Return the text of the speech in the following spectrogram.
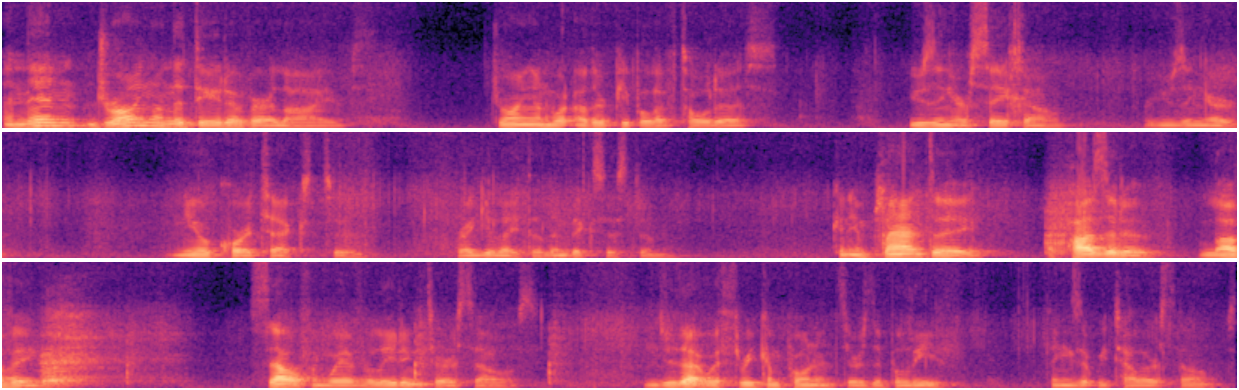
And then drawing on the data of our lives, drawing on what other people have told us, using our seichel, or using our neocortex to regulate the limbic system, can implant a, a positive, loving self and way of relating to ourselves. And do that with three components. There's a belief, things that we tell ourselves,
